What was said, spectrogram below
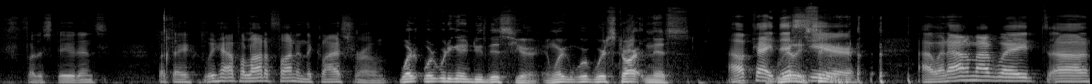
for the students, but they we have a lot of fun in the classroom. What, what, what are you going to do this year? And we're, we're, we're starting this. Okay, Really this year I went out of my way to uh,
